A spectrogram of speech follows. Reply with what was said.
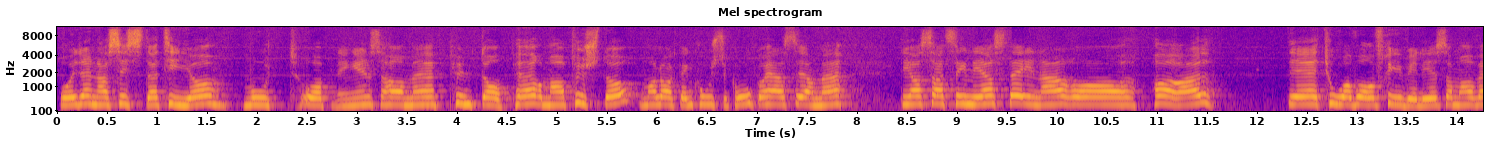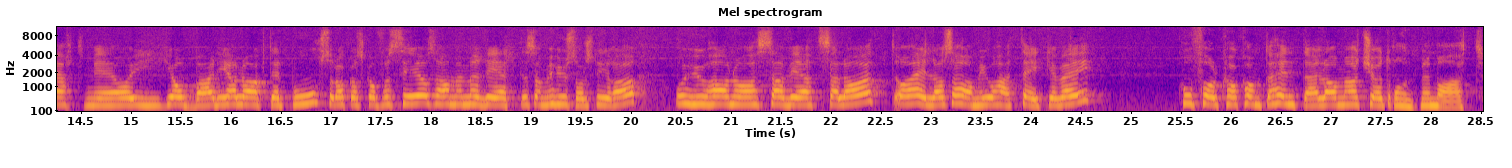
Og I denne siste tida mot åpningen så har vi pynta opp her. Vi har pustet opp, vi har lagd en kosekrok, og her ser vi de har satt seg ned, Steinar og Harald. Det er to av våre frivillige som har vært med og jobba. De har lagd et bord så dere skal få se. Og så har vi Merete som er husholdsstyrer. Og hun har nå servert salat. Og ellers har vi jo hatt takeaway. Hvor folk har kommet og henta, eller vi har kjørt rundt med mat.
